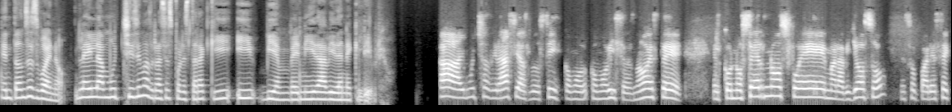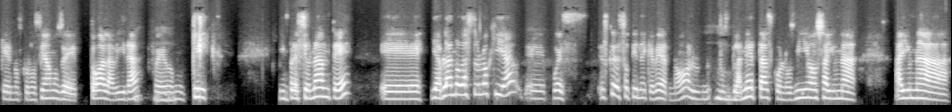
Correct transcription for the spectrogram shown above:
Entonces, bueno, Leila, muchísimas gracias por estar aquí y bienvenida a Vida en Equilibrio. Ay, muchas gracias, Lucy, como, como dices, ¿no? Este, el conocernos fue maravilloso, eso parece que nos conocíamos de toda la vida, fue un clic impresionante. Eh, y hablando de astrología, eh, pues es que eso tiene que ver, ¿no? Tus planetas con los míos, hay una, hay una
